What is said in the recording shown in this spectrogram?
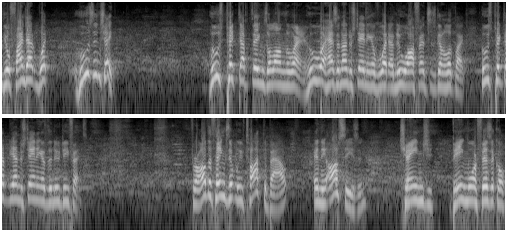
You'll find out what who's in shape. Who's picked up things along the way? Who uh, has an understanding of what a new offense is going to look like? Who's picked up the understanding of the new defense? For all the things that we've talked about in the offseason, change, being more physical,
